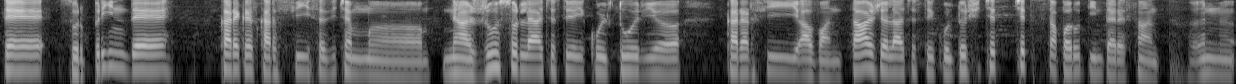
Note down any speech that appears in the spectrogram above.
te surprinde? Care crezi că ar fi, să zicem, uh, neajunsurile acestei culturi? Uh, care ar fi avantajele acestei culturi și ce, ce ți s-a părut interesant în,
